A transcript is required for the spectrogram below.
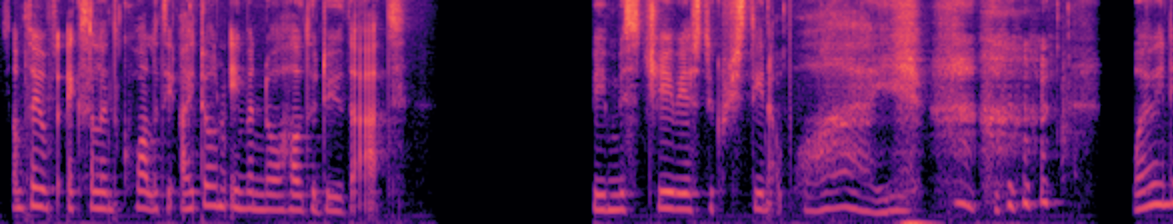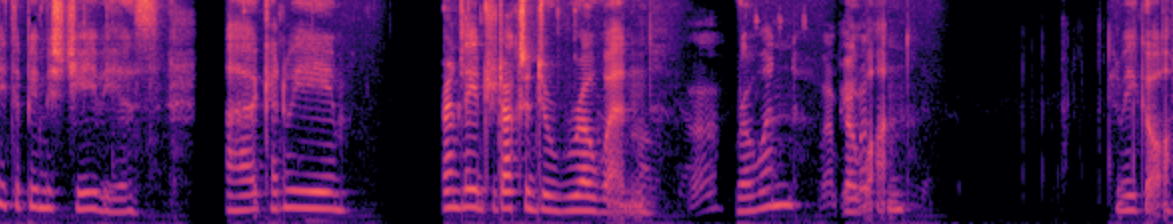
Something of excellent quality. I don't even know how to do that. Be mischievous to Christina. Why? Why we need to be mischievous? Uh, can we... Friendly introduction to Rowan. Rowan? Rowan. Here we go?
